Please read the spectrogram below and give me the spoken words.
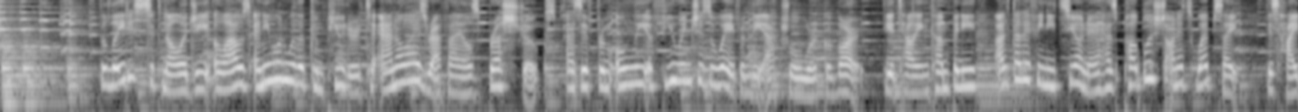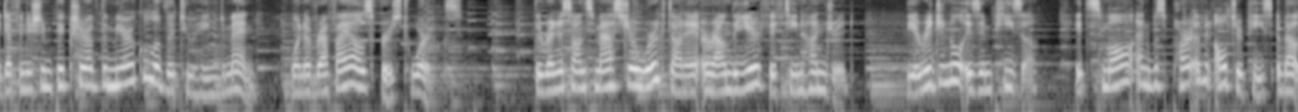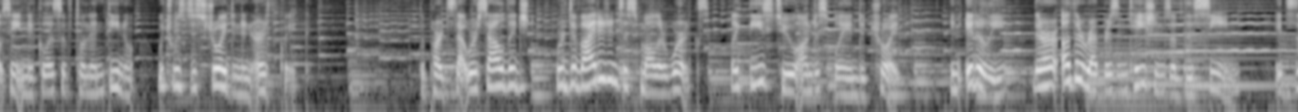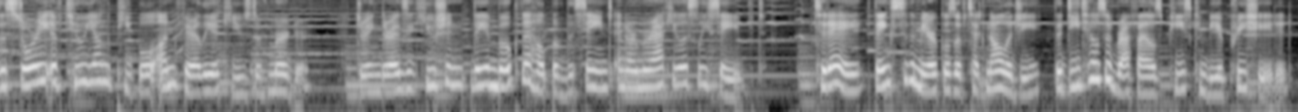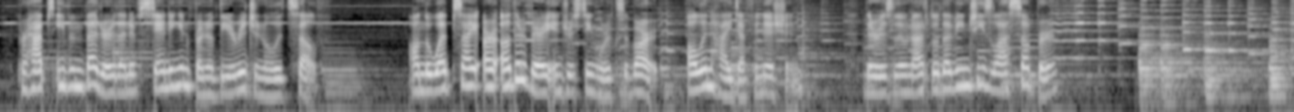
The latest technology allows anyone with a computer to analyze Raphael's brushstrokes as if from only a few inches away from the actual work of art. The Italian company Alta Definizione has published on its website this high definition picture of the miracle of the two hanged men, one of Raphael's first works. The Renaissance master worked on it around the year 1500. The original is in Pisa. It's small and was part of an altarpiece about St. Nicholas of Tolentino, which was destroyed in an earthquake. The parts that were salvaged were divided into smaller works, like these two on display in Detroit. In Italy, there are other representations of this scene. It's the story of two young people unfairly accused of murder. During their execution, they invoke the help of the saint and are miraculously saved. Today, thanks to the miracles of technology, the details of Raphael's piece can be appreciated, perhaps even better than if standing in front of the original itself. On the website are other very interesting works of art, all in high definition. There is Leonardo da Vinci's Last Supper,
